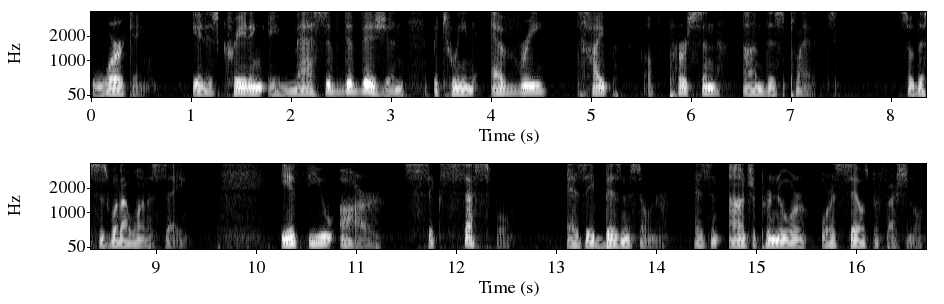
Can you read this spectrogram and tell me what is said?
working. It is creating a massive division between every type of person on this planet. So, this is what I want to say. If you are successful as a business owner, as an entrepreneur, or a sales professional,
